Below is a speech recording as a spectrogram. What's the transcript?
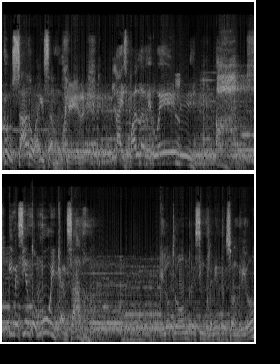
cruzado a esa mujer. La espalda me duele. Ah, y me siento muy cansado. El otro hombre simplemente sonrió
